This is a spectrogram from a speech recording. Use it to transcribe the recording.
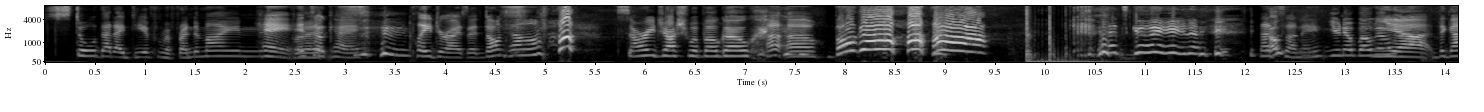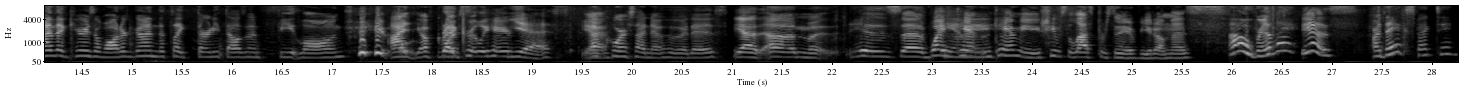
stole that idea from a friend of mine. Hey, it's okay. plagiarize it. Don't tell him. Sorry, Joshua Bogo. uh-oh. Bogo! That's good that's Oh, funny You know Bogo? Yeah, the guy that carries a water gun that's like thirty thousand feet long. I of course Red curly hair. Yes, Yeah. of course I know who it is. Yeah, um, his uh, wife, Cam- Cammy. Cammy, she was the last person interviewed on this. Oh, really? Yes. Are they expecting?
